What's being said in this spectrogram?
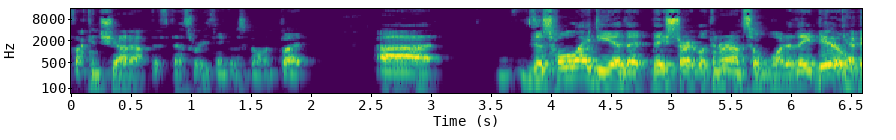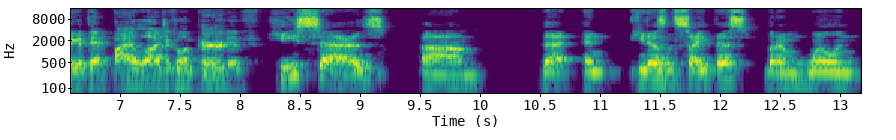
fucking shut up if that's where you think it was going. But uh, this whole idea that they start looking around. So what do they do? Yeah, they get that biological imperative. he says um, that, and he doesn't cite this, but I'm willing,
